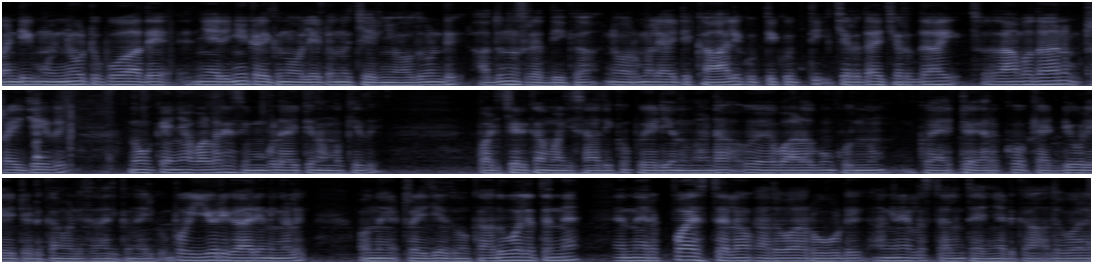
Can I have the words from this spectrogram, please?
വണ്ടി മുന്നോട്ട് പോകാതെ ഞെരുങ്ങി കളിക്കുന്ന പോലെയായിട്ടൊന്ന് ചെരിഞ്ഞു അതുകൊണ്ട് അതൊന്ന് ശ്രദ്ധിക്കുക. നോർമലായിട്ട് കാൽ കുത്തി കുത്തി ചെറുതായി ചെറുതായി സാവധാനം ട്രൈ ചെയ്ത് നോക്കിക്കഴിഞ്ഞാൽ വളരെ സിമ്പിളായിട്ട് നമുക്കിത് പഠിച്ചെടുക്കാൻ വേണ്ടി സാധിക്കും. പേടിയൊന്നും വേണ്ട. വളവും കുന്നും കയറ്റോ ഇറക്കവും ഒക്കെ അടിപൊളിയായിട്ട് എടുക്കാൻ വേണ്ടി സാധിക്കുന്നതായിരിക്കും. അപ്പോൾ ഈ ഒരു കാര്യം നിങ്ങൾ ഒന്ന് ട്രൈ ചെയ്ത് നോക്കുക അതുപോലെ തന്നെ നിരപ്പായ സ്ഥലം അഥവാ റോഡ് അങ്ങനെയുള്ള സ്ഥലം തിരഞ്ഞെടുക്കുക. അതുപോലെ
